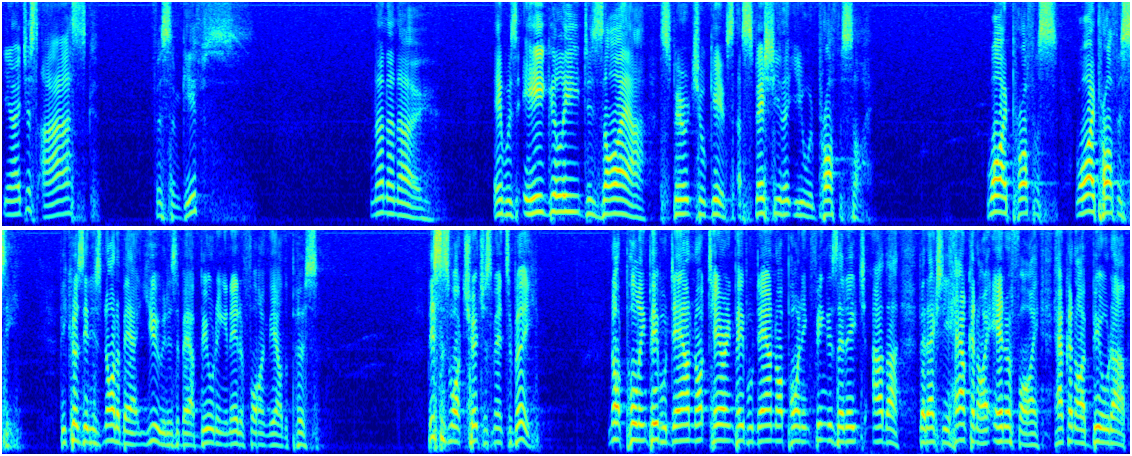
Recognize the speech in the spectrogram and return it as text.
you know, just ask for some gifts. No, no, no. It was eagerly desire spiritual gifts, especially that you would prophesy. Why, prophes- why prophecy? Because it is not about you, it is about building and edifying the other person. This is what church is meant to be. Not pulling people down, not tearing people down, not pointing fingers at each other, but actually, how can I edify? How can I build up?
